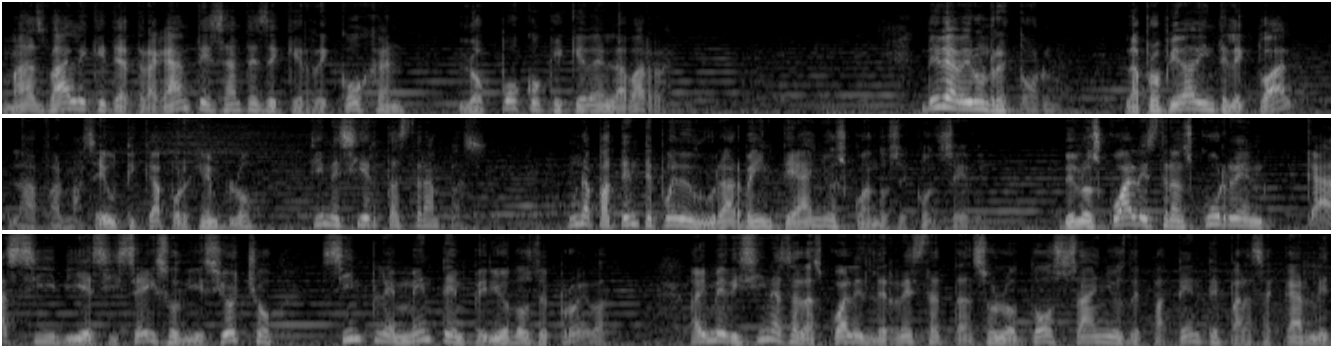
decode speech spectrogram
Más vale que te atragantes antes de que recojan lo poco que queda en la barra. Debe haber un retorno. La propiedad intelectual, la farmacéutica, por ejemplo, tiene ciertas trampas. Una patente puede durar 20 años cuando se concede de los cuales transcurren casi 16 o 18 simplemente en periodos de prueba. Hay medicinas a las cuales le resta tan solo dos años de patente para sacarle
